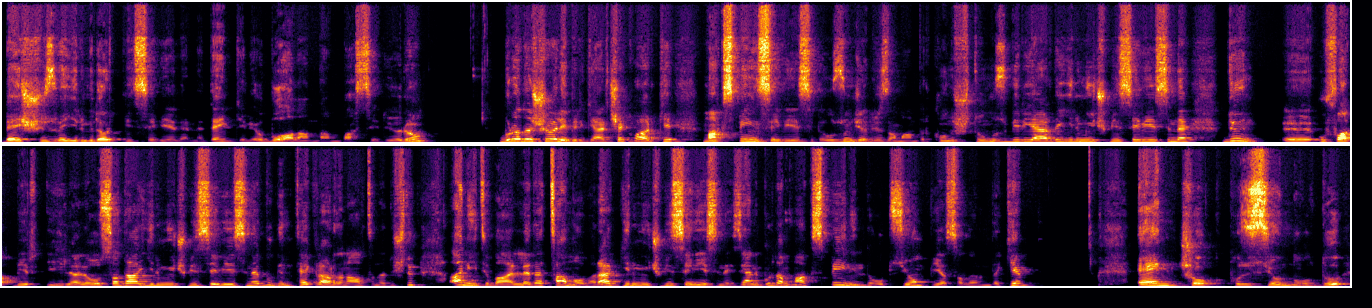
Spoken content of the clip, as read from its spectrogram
23.500 ve 24.000 seviyelerine denk geliyor. Bu alandan bahsediyorum. Burada şöyle bir gerçek var ki Max Payne seviyesi de uzunca bir zamandır konuştuğumuz bir yerde 23.000 seviyesinde dün e, ufak bir ihlal olsa da 23 bin seviyesine bugün tekrardan altına düştük. An itibariyle de tam olarak 23 bin seviyesindeyiz. Yani burada Max Payne'in de opsiyon piyasalarındaki en çok pozisyonun olduğu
